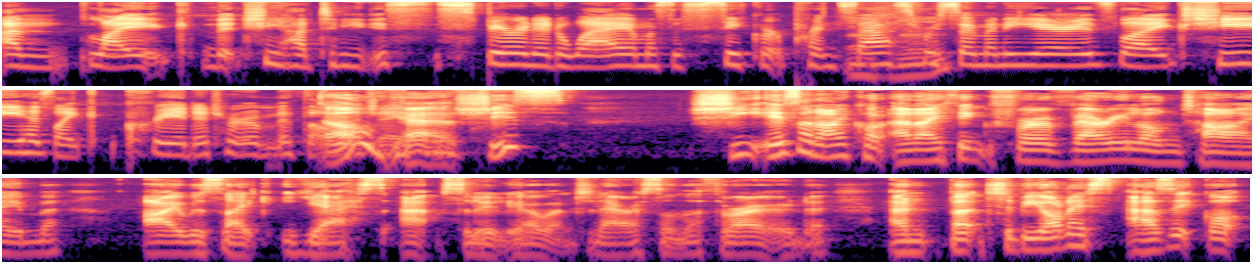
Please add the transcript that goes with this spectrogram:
And like that she had to be spirited away and was a secret princess Mm-hmm. for so many years. Like she has like created her own mythology. Oh yeah, she's she is an icon, and I think for a very long time I was like, yes, absolutely, I want Daenerys on the throne. And but to be honest, as it got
